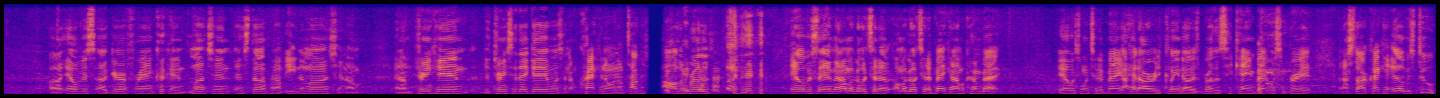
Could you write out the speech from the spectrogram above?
Uh, Elvis' uh, girlfriend cooking lunch and, and stuff, and I'm eating the lunch, and I'm and I'm drinking the drinks that they gave us, and I'm cracking them, and I'm talking to all the brothers. Elvis said, "Man, I'm gonna go to the I'm gonna go to the bank, and I'm gonna come back." Elvis went to the bank. I had already cleaned out his brothers. He came back with some bread, and I started cracking Elvis too.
